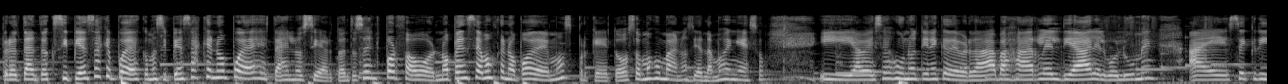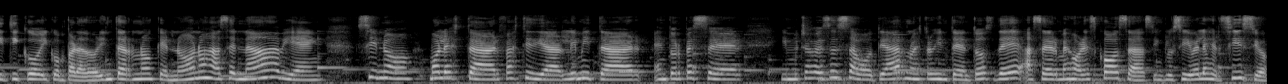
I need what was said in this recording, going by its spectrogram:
Pero tanto si piensas que puedes como si piensas que no puedes, estás en lo cierto. Entonces, por favor, no pensemos que no podemos, porque todos somos humanos y andamos en eso. Y a veces uno tiene que de verdad bajarle el dial, el volumen a ese crítico y comparador interno que no nos hace nada bien, sino molestar, fastidiar, limitar, entorpecer y muchas veces sabotear nuestros intentos de hacer mejores cosas, inclusive el ejercicio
